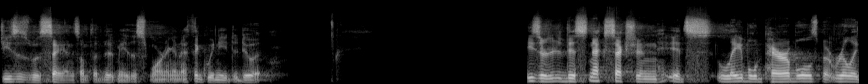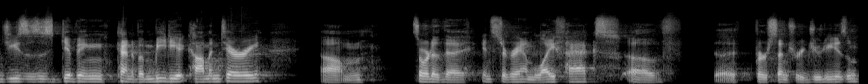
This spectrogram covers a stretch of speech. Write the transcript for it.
Jesus was saying something to me this morning, and I think we need to do it. These are this next section, it's labeled parables, but really Jesus is giving kind of immediate commentary um, sort of the Instagram life hacks of the first century Judaism.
